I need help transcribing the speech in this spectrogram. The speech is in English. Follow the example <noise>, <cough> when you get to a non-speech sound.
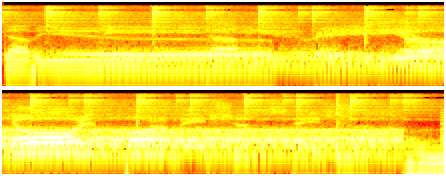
DW, DW Radio, your information station.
